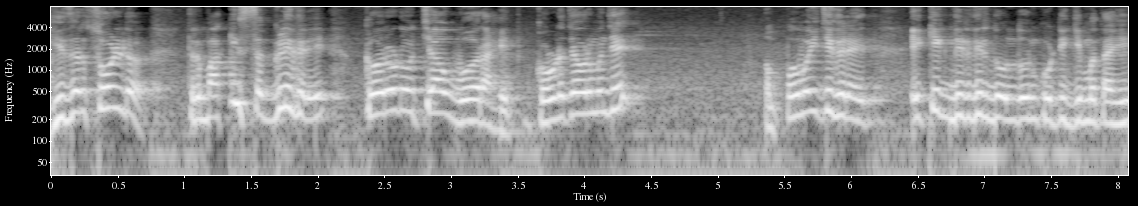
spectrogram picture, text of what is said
ही जर सोडलं तर बाकी सगळी घरे करोडोच्या वर आहेत. करोडोच्या वर म्हणजे पवईची घरे आहेत. एक एक दीड दीड दोन दोन कोटी किंमत आहे.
